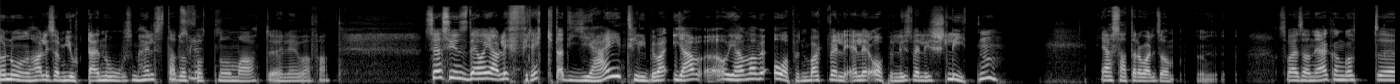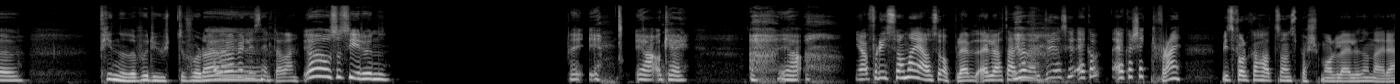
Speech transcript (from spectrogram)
Når noen har liksom gjort deg noe som helst da, Du har fått noe mat, eller hva faen så jeg syns det var jævlig frekt at jeg tilbyr meg jeg, Og jeg var åpenbart veldig, eller åpenlyst veldig sliten. Jeg satt der og var litt sånn øh. Så var jeg sånn, jeg kan godt uh, finne det på rute for deg. Ja, det var veldig snilt av deg. Ja, og så sier hun Ja, ok. Ja. Ja, fordi sånn har jeg også opplevd. Eller at det er sånn der, du, jeg, skal, jeg, kan, jeg kan sjekke for deg. Hvis folk har hatt sånne spørsmål eller sånn derre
